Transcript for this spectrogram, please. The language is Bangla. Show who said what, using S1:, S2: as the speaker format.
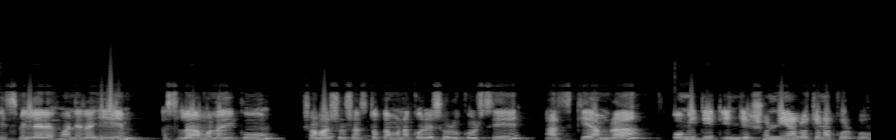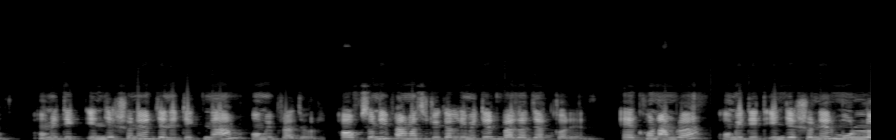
S1: বিসমিল্লা রহমান রহিম। আসসালাম আলাইকুম। সবার সুস্বাস্থ্য কামনা করে শুরু করছি। আজকে আমরা ওমিটিট ইঞ্জেকশন নিয়ে আলোচনা করব। ওমিটিক ইঞ্জেকশনের জেনেটিক নাম ওমিপ্রাজল অপসনি ফার্মাসিউটিক্যাল লিমিটেড বাজারজাত করেন এখন আমরা ওমিটিট ইঞ্জেকশনের মূল্য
